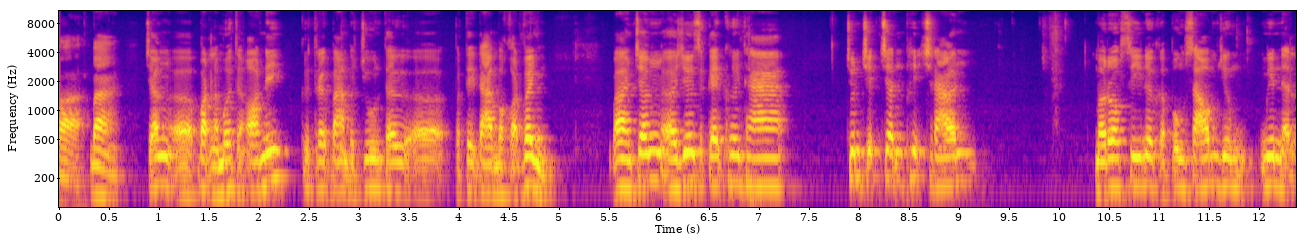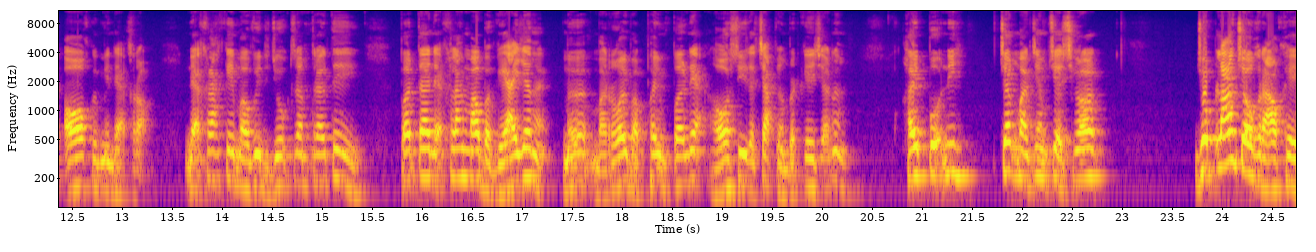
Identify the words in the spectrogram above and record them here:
បាទបាទអញ្ចឹងបទល្មើសទាំងអស់នេះគឺត្រូវបានបញ្ជូនទៅប្រទេសដើមរបស់គាត់វិញបាទអញ្ចឹងយើងសង្កេតឃើញថាជនជាតិចិនភាគច្រើនមករកស៊ីនៅកំពង់សោមយើងមានអ្នកល្អគឺមានអ្នកអាក្រក់អ្នកខ្លះគេមកវិទ្យុត្រឹមត្រូវទេប៉ុន្តែអ្នកខ្លះមកបកាយអញ្ចឹងមើល127នាក់រកស៊ីតែចាប់ចម្រិតគេអញ្ចឹងហ្នឹងហើយពួកនេះអញ្ចឹងបាទខ្ញុំជាឆ្ងល់ យប់ឡើងចូលក្រៅខេ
